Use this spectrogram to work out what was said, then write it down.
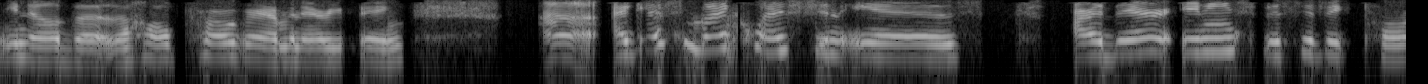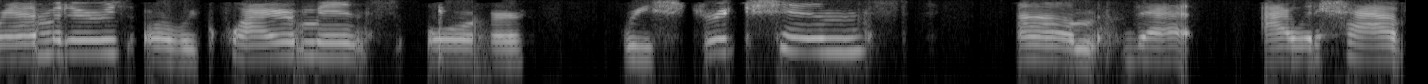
you know the the whole program and everything. Uh, I guess my question is are there any specific parameters or requirements or restrictions um, that I would have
